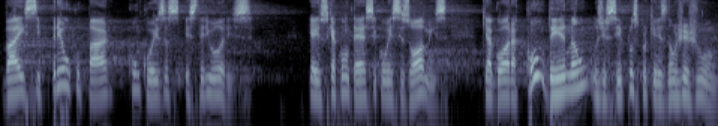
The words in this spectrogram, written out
vai se preocupar com coisas exteriores. E é isso que acontece com esses homens que agora condenam os discípulos porque eles não jejuam.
